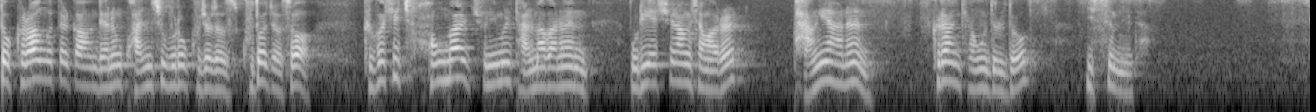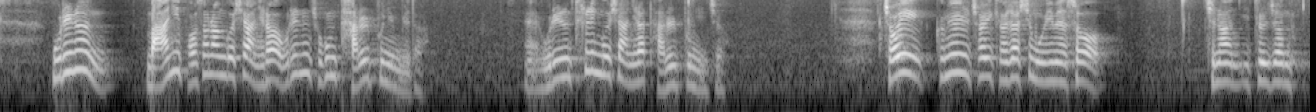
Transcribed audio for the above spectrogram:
또 그러한 것들 가운데는 관습으로 굳어져서 그것이 정말 주님을 닮아가는 우리의 신앙생활을 방해하는 그러한 경우들도 있습니다. 우리는 많이 벗어난 것이 아니라 우리는 조금 다를 뿐입니다. 예, 우리는 틀린 것이 아니라 다를 뿐이죠. 저희 금요일 저희 겨자씨 모임에서 지난 이틀 전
